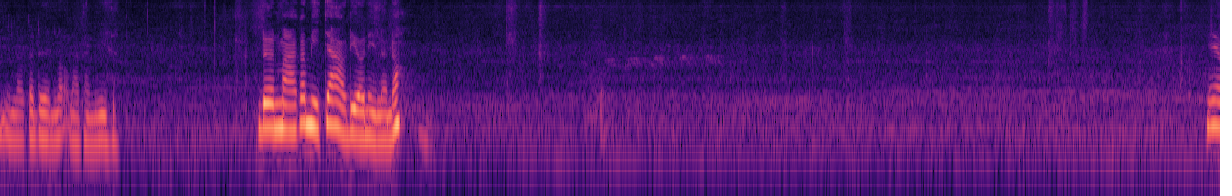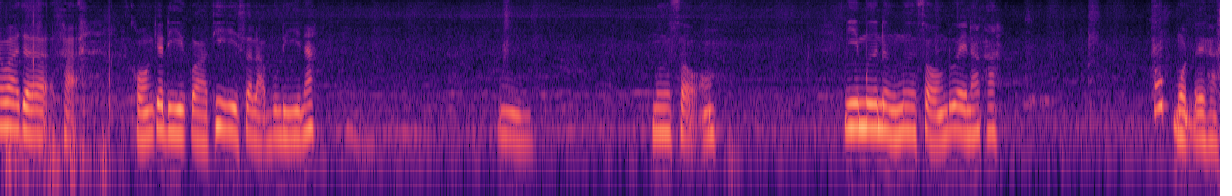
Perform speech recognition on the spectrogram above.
นี่เราก็เดินเลาะมาทางนี้ค่ะ เดินมาก็มีเจ้าเดียวนี่แหละเนาะเนี่ยว่าจะค่ะ ของจะดีกว่าที่สระบุรีนะมมือสอง มีมือหนึ่งมือสองด้วยนะคะครบหมดเลยค่ะ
